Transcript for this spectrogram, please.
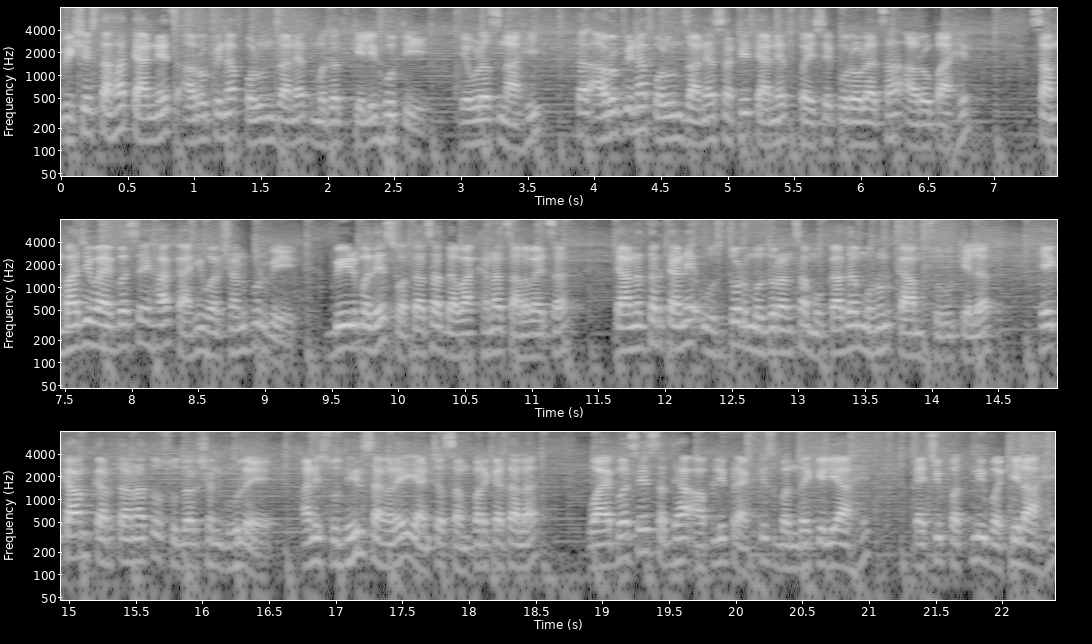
विशेषतः त्यानेच आरोपींना पळून जाण्यात मदत केली होती. एवढंच नाही तर आरोपींना पळून जाण्यासाठी त्यानेच पैसे पुरवल्याचा आरोप आहे. संभाजी वायबसे हा काही वर्षांपूर्वी बीडमध्ये स्वतःचा दवाखाना चालवायचा. त्यानंतर त्याने ऊसतोड मजुरांचा मुकादम म्हणून काम सुरू केलं. हे काम करताना तो सुदर्शन घुले आणि सुधीर सांगळे यांच्या संपर्कात आला. वायबसे सध्या आपली प्रॅक्टिस बंद केली आहे. त्याची पत्नी वकील आहे.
